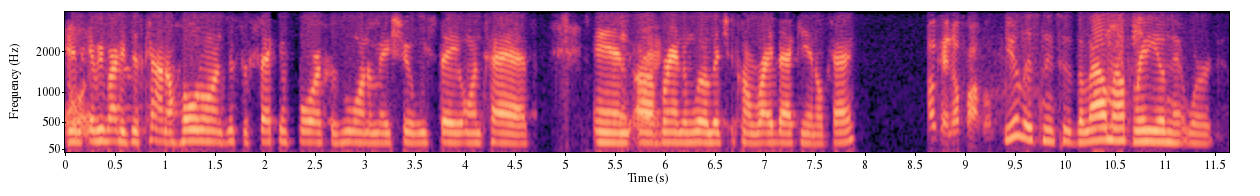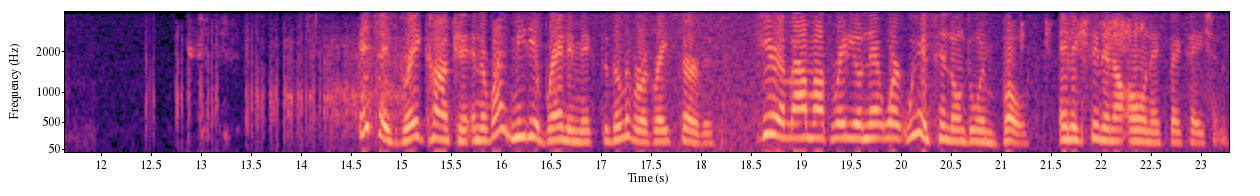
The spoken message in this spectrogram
And everybody just kind of hold on just a second for us because we want to make sure we stay on task. And uh, Brandon, we'll let you come right back in, okay? Okay, no problem. You're listening to the LouddMouth Radio Network. It takes great content and the right media branding mix to deliver a great service. Here at LouddMouth Radio Network, we intend on doing both and exceeding our own expectations.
